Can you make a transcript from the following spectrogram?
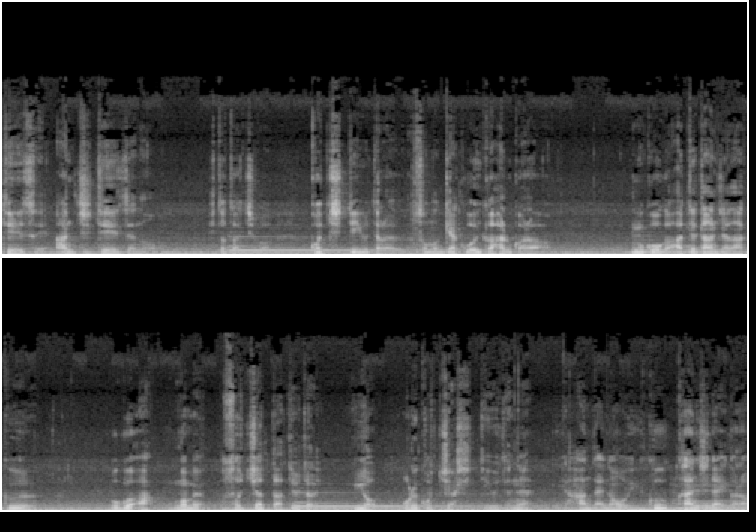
テーゼアンチテーゼの人たちはこっちって言うたらその逆をいかはるから向こうが当てたんじゃなく僕は「あごめんそっちやった」って言ったら「いや俺こっちやし」って言うてね反対の方行く感じないから。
